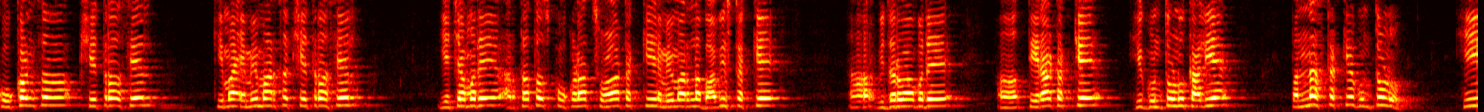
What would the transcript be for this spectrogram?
कोकणचं क्षेत्र असेल किंवा एम एम आरचं क्षेत्र असेल याच्यामध्ये अर्थातच कोकणात सोळा टक्के एम एम आरला बावीस टक्के विदर्भामध्ये तेरा टक्के ही गुंतवणूक आली आहे. पन्नास टक्के गुंतवणूक ही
